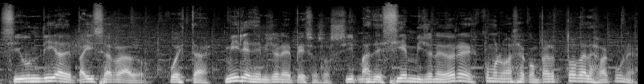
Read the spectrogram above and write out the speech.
si un día de país cerrado cuesta miles de millones de pesos o más de 100 millones de dólares, ¿cómo no vas a comprar todas las vacunas?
